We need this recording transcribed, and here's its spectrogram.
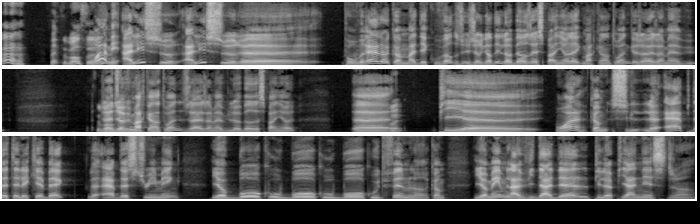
Ah! C'est bon, ça. hein? Ouais, mais allez sur. Allez sur. euh, pour vrai, là, comme ma découverte, j'ai regardé l'auberge espagnole avec Marc-Antoine, que j'avais jamais vu. J'avais bon, déjà vu Marc-Antoine, j'avais jamais vu l'auberge espagnole. Euh, Ouais. Puis, euh, ouais, comme le app de Télé-Québec, le app de streaming, il y a beaucoup, beaucoup, beaucoup de films, là. Comme, il y a même La vie d'Adèle, puis Le pianiste, genre.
